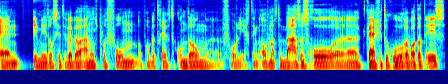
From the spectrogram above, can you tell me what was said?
En inmiddels zitten we wel aan ons plafond wat betreft condoomvoorlichting. Al vanaf de basisschool uh, krijg je te horen wat dat is.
